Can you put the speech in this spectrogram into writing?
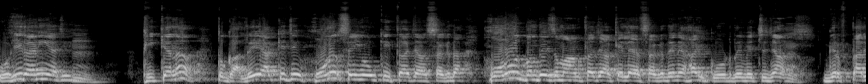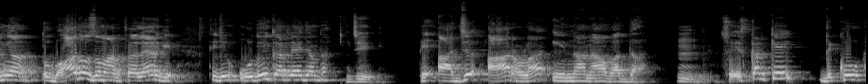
ਉਹੀ ਰਹਿਣੀ ਆ ਜੀ। ਠੀਕ ਹੈ ਨਾ? ਤਾਂ ਗੱਲ ਇਹ ਆ ਕਿ ਜੇ ਹੁਣ ਸਹਿਯੋਗ ਕੀਤਾ ਜਾ ਸਕਦਾ ਹੁਣ ਉਹ ਬੰਦੇ ਜ਼ਮਾਨਤਾਂ ਜਾ ਕੇ ਲੈ ਸਕਦੇ ਨੇ ਹਾਈ ਕੋਰਟ ਦੇ ਵਿੱਚ ਜਾਂ ਗ੍ਰਿਫਤਾਰੀਆਂ ਤੋਂ ਬਾਅਦ ਉਹ ਜ਼ਮਾਨਤਾਂ ਲੈਣਗੇ ਤੇ ਜੇ ਉਦੋਂ ਹੀ ਕਰ ਲਿਆ ਜਾਂਦਾ। ਜੀ। ਤੇ ਅੱਜ ਆ ਰੌਲਾ ਇੰਨਾ ਨਾ ਵੱਧਦਾ। ਹੂੰ। ਸੋ ਇਸ ਕਰਕੇ ਦੇਖੋ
